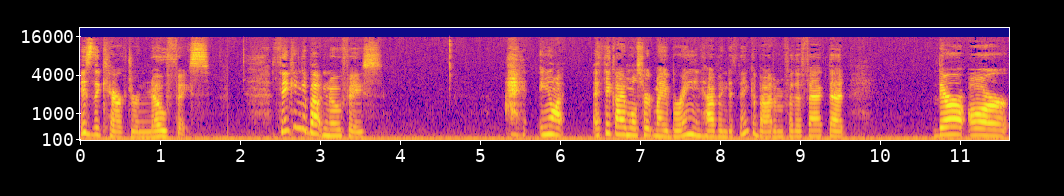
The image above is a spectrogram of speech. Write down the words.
is the character No Face. Thinking about No Face, I you know I, I think I almost hurt my brain having to think about him for the fact that there are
